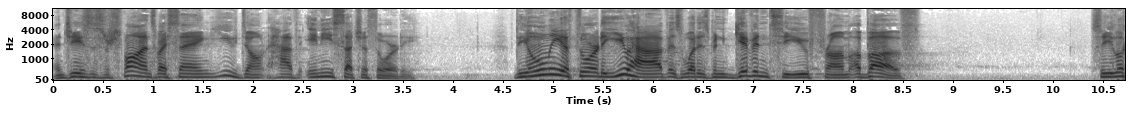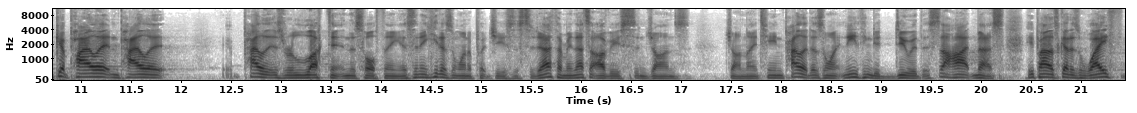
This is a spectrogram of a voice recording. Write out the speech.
And Jesus responds by saying, You don't have any such authority. The only authority you have is what has been given to you from above. So you look at Pilate, and Pilate Pilate is reluctant in this whole thing, isn't he? He doesn't want to put Jesus to death. I mean, that's obvious in John's John 19. Pilate doesn't want anything to do with this. It's a hot mess. He, Pilate's got his wife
